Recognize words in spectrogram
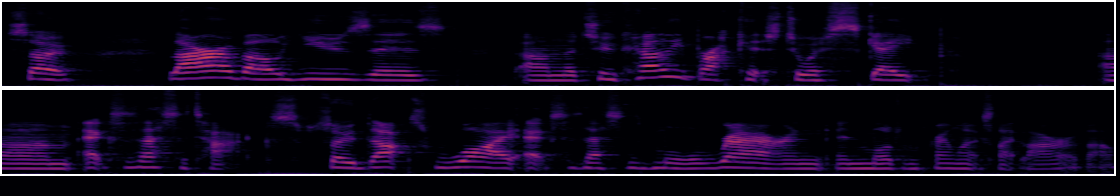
So Laravel uses um, the two curly brackets to escape um, XSS attacks. So that's why XSS is more rare in, in modern frameworks like Laravel.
